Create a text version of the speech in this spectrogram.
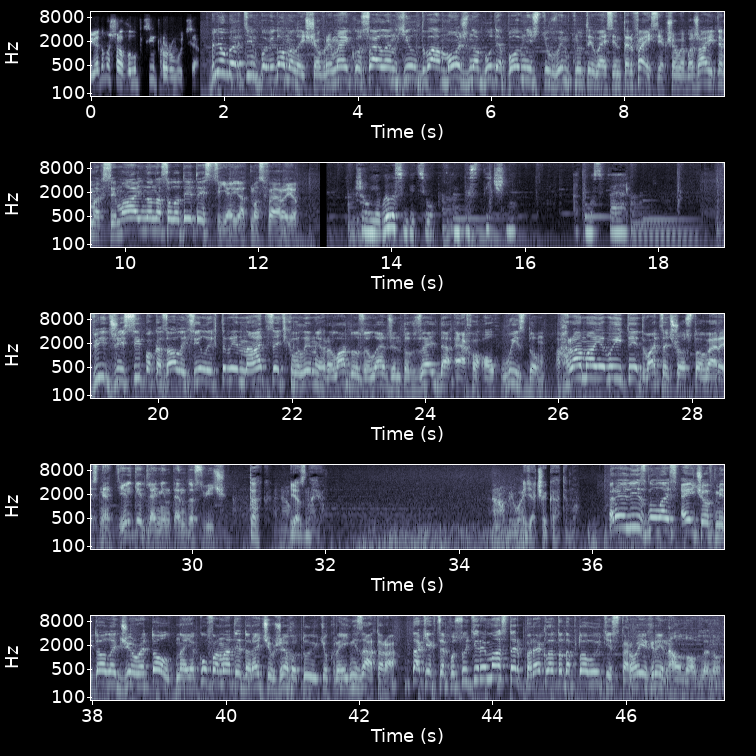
Я думаю, що голубці прорвуться. Bloober Team повідомили, що в ремейку Silent Hill 2 можна буде повністю вимкнути весь інтерфейс, якщо ви бажаєте максимально насолодитись цією атмосферою. Вже уявили собі цю фантастичну атмосферу. Від GC показали цілих 13 хвилин ігроладу The Legend of Zelda Echo of Wisdom. Гра має вийти 26 вересня тільки для Nintendo Switch. Так, я знаю. Я чекатиму. Релізнулась Age of Mythology Retold, на яку фанати, до речі, вже готують українізатора. Так як це по суті ремастер, переклад адаптовують із старої гри на оновлену.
